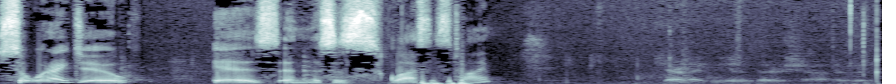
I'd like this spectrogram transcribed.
So what I do is, and this is glasses time. Karen, I can get a better shot of it.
